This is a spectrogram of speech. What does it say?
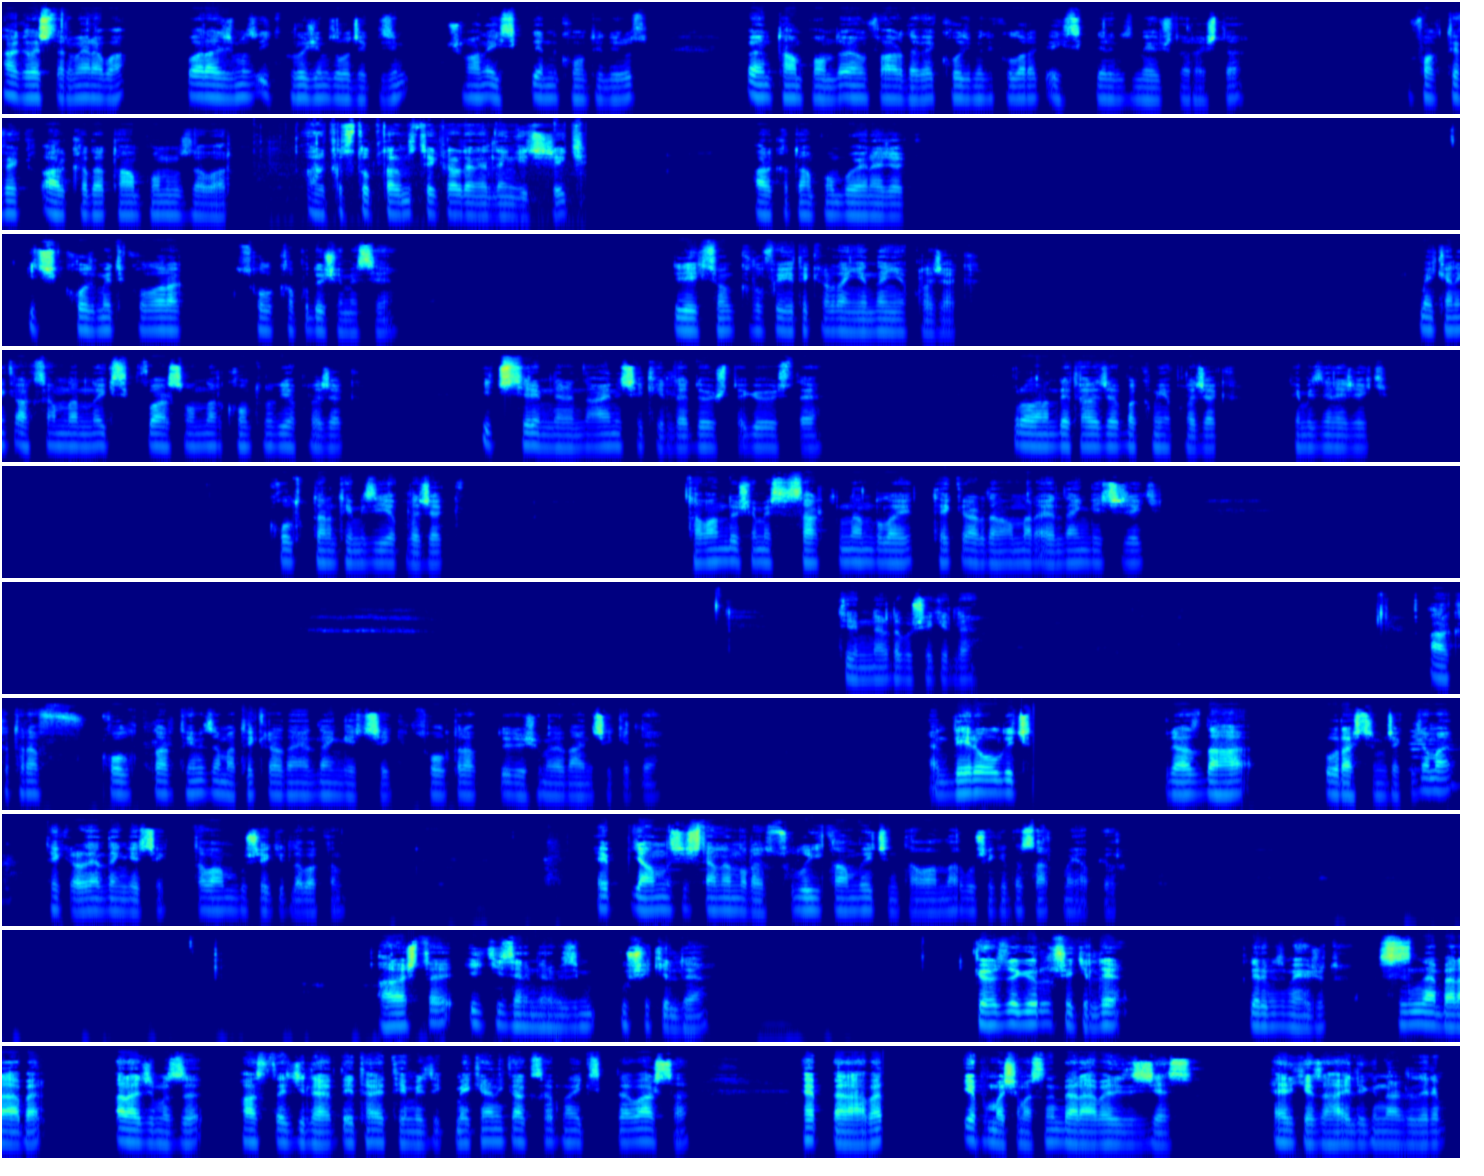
Arkadaşlar merhaba. Bu aracımız ilk projemiz olacak bizim. Şu an eksiklerini kontrol ediyoruz. Ön tamponda, ön farda ve kozmetik olarak eksiklerimiz mevcut araçta. Ufak tefek arkada tamponumuz da var. Arka stoplarımız tekrardan elden geçecek. Arka tampon boyanacak. İç kozmetik olarak sol kapı döşemesi. Direksiyon kılıfı tekrardan yeniden yapılacak. Mekanik aksamlarında eksik varsa onlar kontrolü yapılacak. İç trimlerinde aynı şekilde döşte, göğüste buraların detaylıca bakımı yapılacak. Temizlenecek. Koltukların temizliği yapılacak. Tavan döşemesi sarktığından dolayı tekrardan onlar elden geçecek. Trimler de bu şekilde. Arka taraf koltuklar temiz ama tekrardan elden geçecek. Sol taraf döşemeler de aynı şekilde. Yani deri olduğu için biraz daha uğraştırmayacak bizi ama tekrardan elden geçecek. Tavan bu şekilde bakın. Hep yanlış işlemden dolayı sulu yıkandığı için tavanlar bu şekilde sarkma yapıyor. Araçta ilk izlenimlerimizin bu şekilde. Gözle görülür şekilde eksiklerimiz mevcut. Sizinle beraber aracımızı pastacılar, detay temizlik, mekanik aksamlar eksikler varsa hep beraber yapım aşamasını beraber izleyeceğiz. Herkese hayırlı günler dilerim.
